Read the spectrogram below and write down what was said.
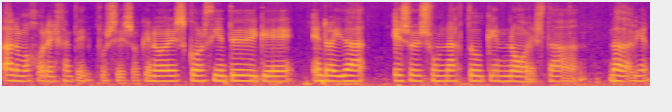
a lo mejor hay gente, pues eso, que no es consciente de que en realidad eso es un acto que no está nada bien.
